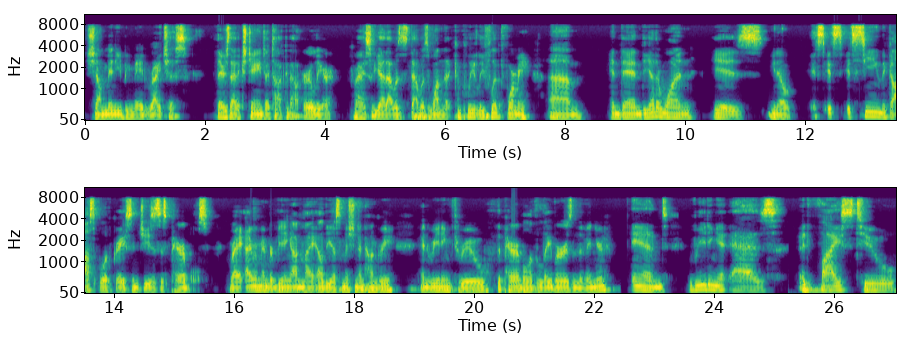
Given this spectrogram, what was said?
shall many be made righteous. There's that exchange I talked about earlier, right? So yeah, that was that was one that completely flipped for me. Um, and then the other one is, you know, it's it's it's seeing the gospel of grace in Jesus's parables, right? I remember being on my LDS mission in Hungary and reading through the parable of the laborers in the vineyard and reading it as advice to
